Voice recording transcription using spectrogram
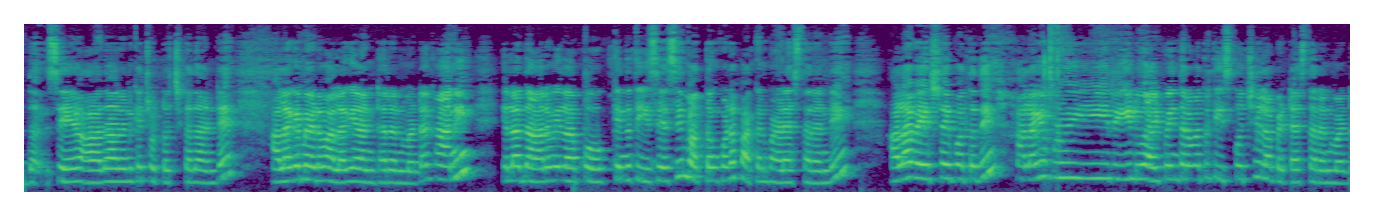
ద- సే ఆ దారానికే చుట్టొచ్చు కదా అంటే అలాగే మేడం అలాగే అంటారనమాట. కానీ ఇలా దారం ఇలా పోక్ కింద తీసేసి మొత్తం కూడా పక్కన పడేస్తారండి. అలా వేస్ట్ అయిపోతుంది. అలాగే ఇప్పుడు ఈ రీలు అయిపోయిన తర్వాత తీసుకొచ్చి ఇలా పెట్టేస్తారనమాట.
